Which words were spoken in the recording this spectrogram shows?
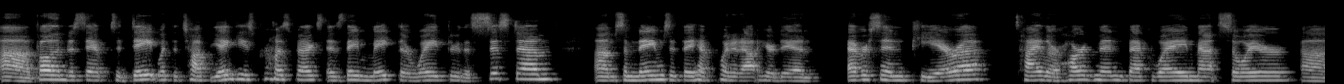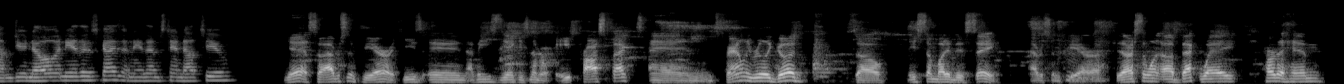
Uh, follow them to stay up to date with the top Yankees prospects as they make their way through the system. Um, some names that they have pointed out here, Dan Everson Pereira, Tyler Hardman, Beck Way, Matt Sawyer. Um, do you know any of those guys? Any of them stand out to you? Yeah, so Everson Pereira, he's in, I think he's the Yankees number eight prospect and apparently really good. So he's somebody to see, Everson Hmm. Pereira. That's the one, uh, Beck Way, heard of him,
